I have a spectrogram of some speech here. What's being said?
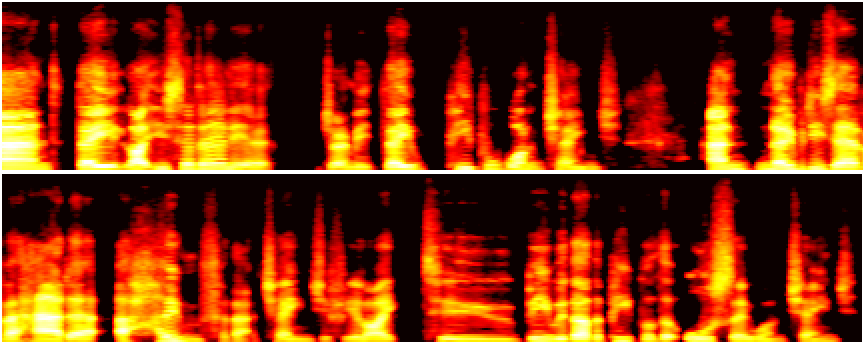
And they, like you said earlier, Jeremy, they people want change. And nobody's ever had a, a home for that change, if you like, to be with other people that also want change.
